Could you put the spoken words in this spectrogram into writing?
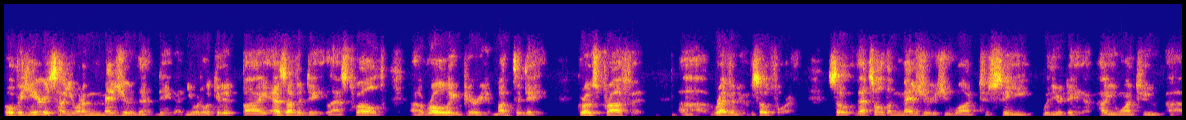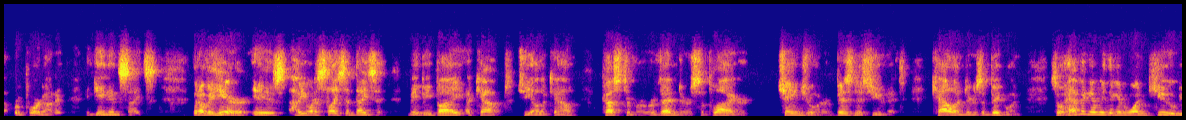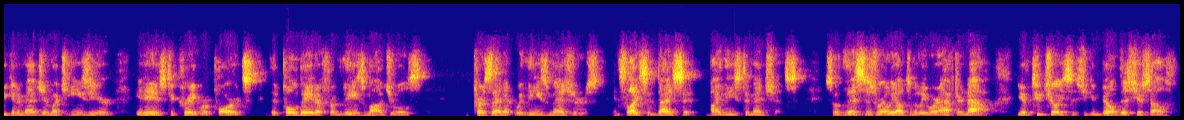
Over here is how you want to measure that data. You want to look at it by as of a date, last 12, uh, rolling period, month to date, gross profit, uh, revenue, and so forth. So that's all the measures you want to see with your data, how you want to uh, report on it and gain insights. Then over here is how you want to slice and dice it, maybe by account, GL account, customer or vendor, supplier, change order, business unit, calendar is a big one. So having everything in one cube, you can imagine much easier it is to create reports that pull data from these modules present it with these measures and slice and dice it by these dimensions. So this is really ultimately we're after. Now you have two choices. You can build this yourself,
